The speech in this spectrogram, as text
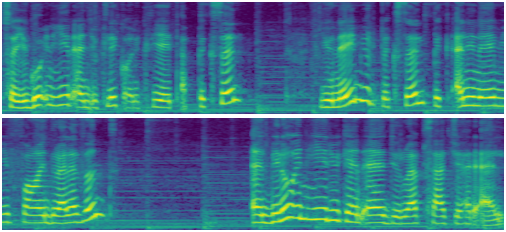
So you go in here and you click on create a pixel. You name your pixel, pick any name you find relevant. And below in here you can add your website URL.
